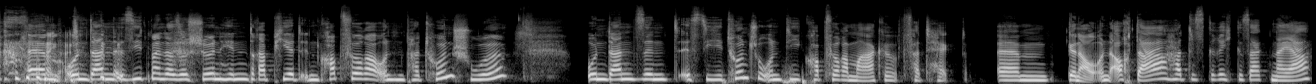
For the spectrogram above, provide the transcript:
ähm, und dann sieht man da so schön hindrapiert in Kopfhörer und ein paar Turnschuhe. Und dann sind, ist die Turnschuhe und die Kopfhörermarke vertaggt. Ähm, genau. Und auch da hat das Gericht gesagt, naja,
